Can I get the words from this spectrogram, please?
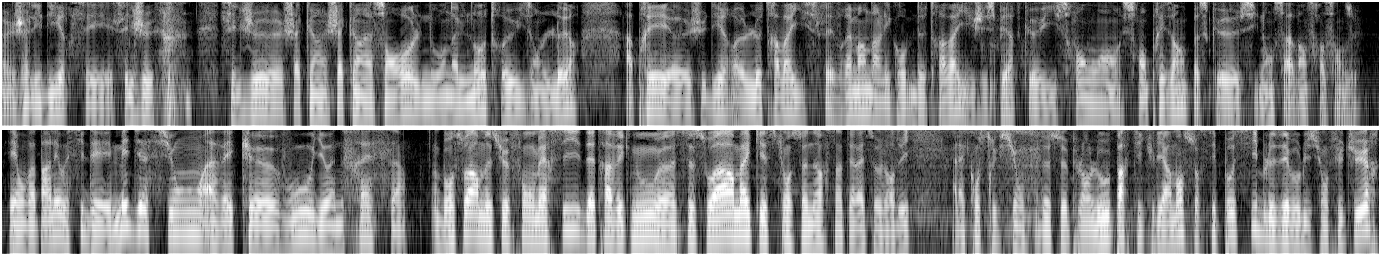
euh, j'allais dire, c'est le jeu, c'est le jeu. Chacun chacun a son rôle. Nous on a le nôtre, eux ils ont le leur. Après, euh, je veux dire, le travail il se fait vraiment dans les groupes de travail. J'espère qu'ils seront seront présents parce que sinon ça avancera sans eux. Et on va parler aussi des médiations avec euh, vous, Johan Fraisse. Bonsoir Monsieur Font, merci d'être avec nous euh, ce soir. Ma question sonore s'intéresse aujourd'hui à la construction de ce plan loup, particulièrement sur ses possibles évolutions futures.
